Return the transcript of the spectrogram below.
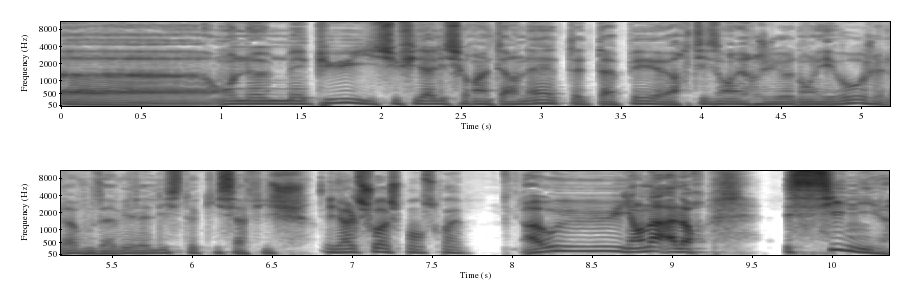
Euh, on ne le met plus. Il suffit d'aller sur internet, taper artisan RGE dans les Vosges et là vous avez la liste qui s'affiche. Il y a le choix, je pense quand même. Ah oui, oui, il y en a. Alors signe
